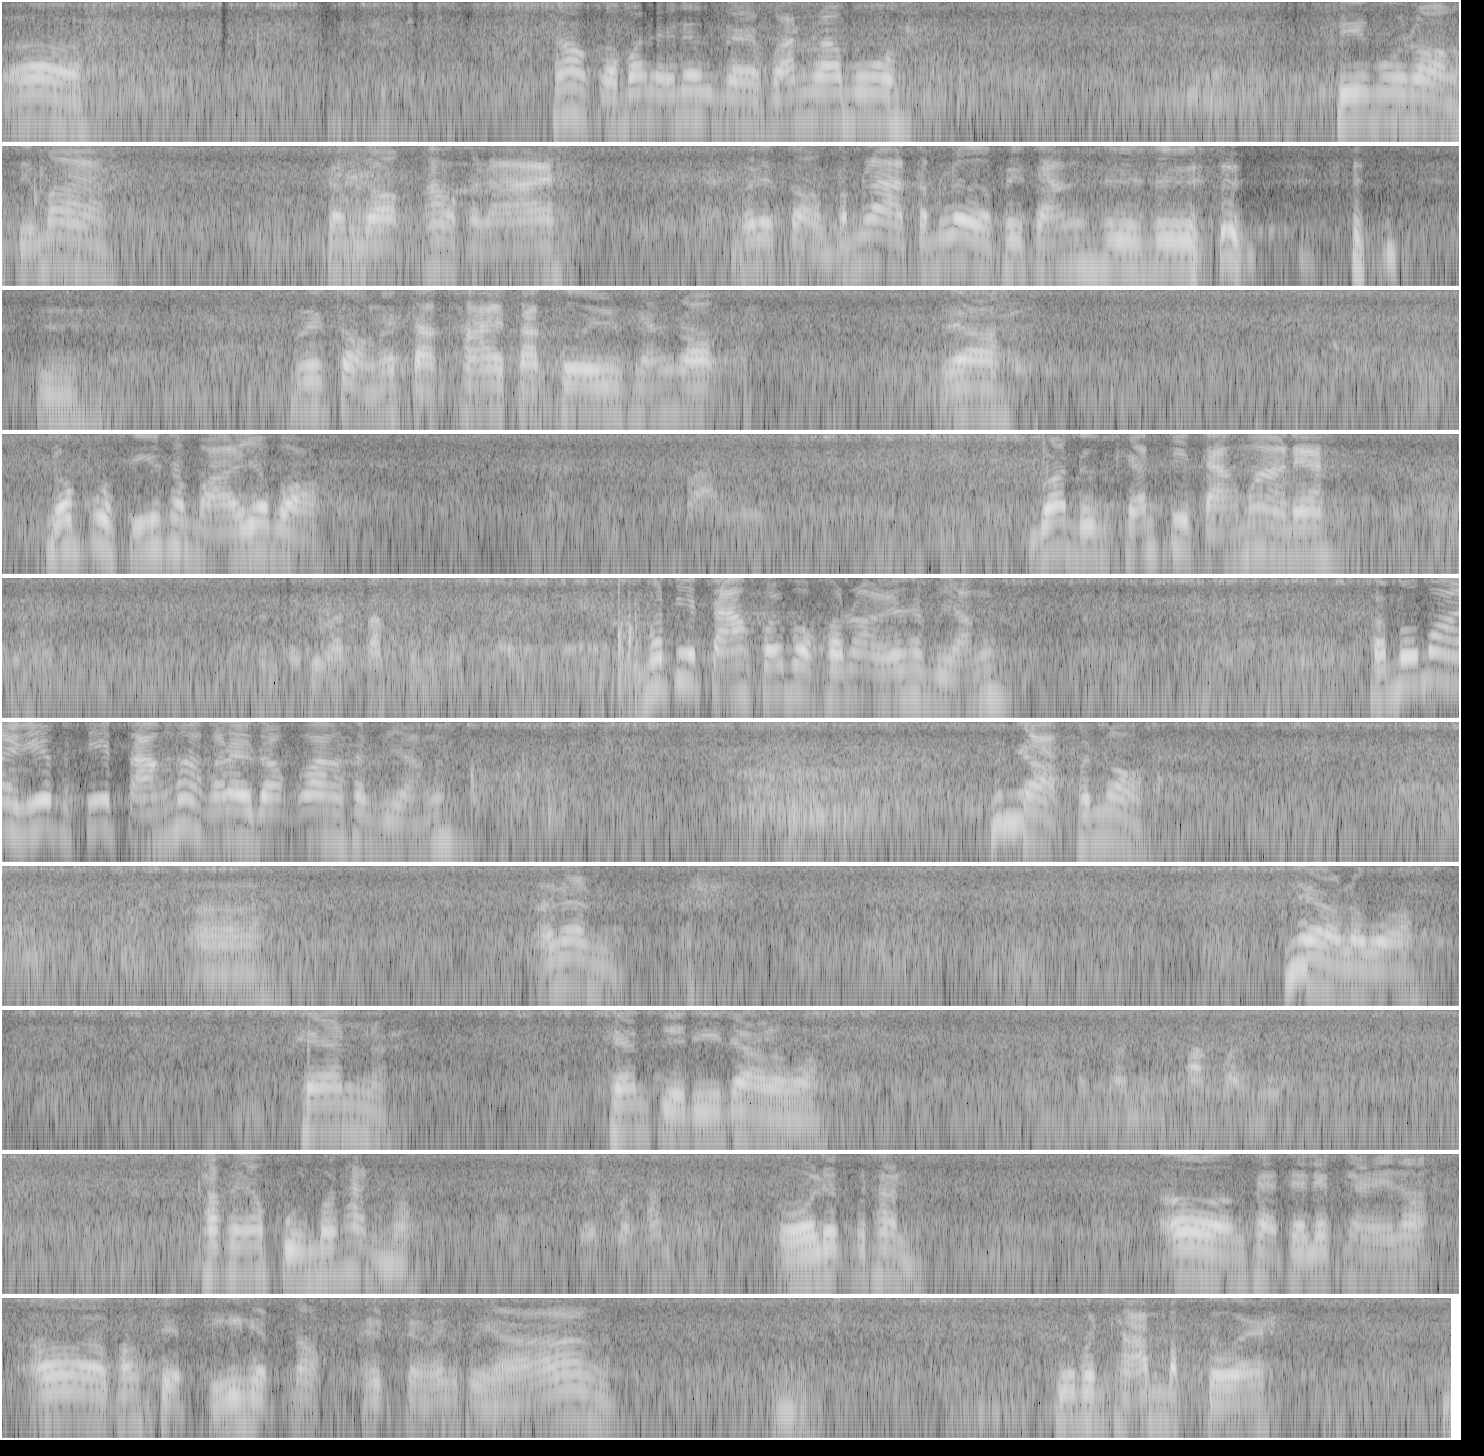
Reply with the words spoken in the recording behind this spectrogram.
เออเท่ากับว่าได้นึกได้ฝันว่าหมูพี่หมูน้องสิมาช่างดอกเท่ากระไดไม่ได้ตอบตำราตำเลิพี่สังซื้อๆเออไม่ได้ต้องในตักคายตักเคยเสียงดอก แล้วหลวงปู่ศรีสบายเยอะบอกฝ่ายว่าดึงแขนที่ต่างมาเนี่ยเป็น ไปที่วัดปักกุงผมเมื่อที่ต่างคอยบอกเขาหน่อยเสบียงถ้าบ่มาไอ้เดียวก็ที่ต่างมากอะไรดอกว่างเสบียงมันยากเพันเนออ่าอันนั้นแล้วละวะแทนน่ะแทนเกียดีย์ได้ละวะผมปัจจุบันก็พักไว้อยู่พักให้ยังปูนบ่ท่านบ่ เล็กกว่าท่านผมโอ้เล็กบ่ท่าน เออใส่แต่เล็กไงเนาะเออของเศรษฐีเฮ็ดเนาะเฮ็ดจังไดก็ไปหยังอืมคือเพิ่นถามบักเตย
